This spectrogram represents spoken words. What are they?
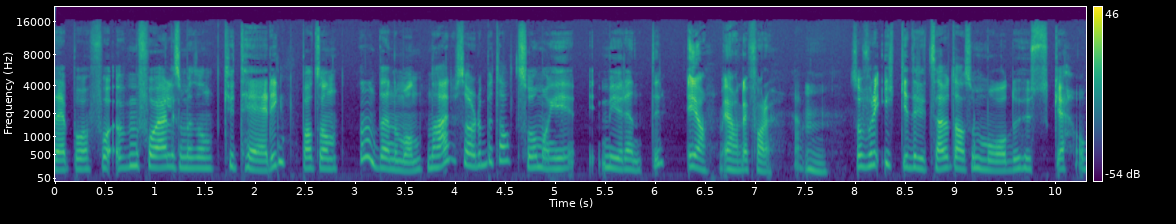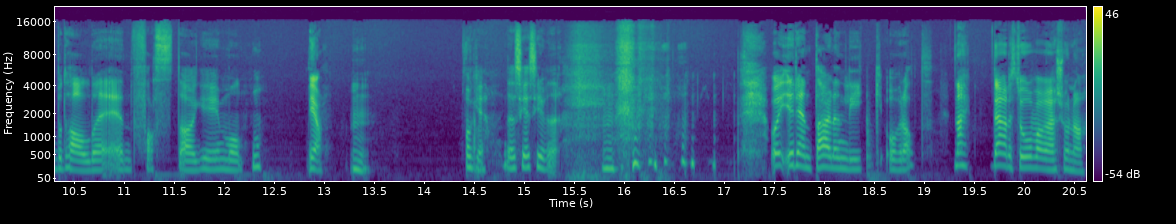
det på Får, jeg liksom en sånn kvittering på at sånn «Hm, Denne måneden her så har du betalt så mange, mye renter. Ja, ja, det får du. Ja. Mm. Så for å ikke drite seg ut, da, så må du huske å betale det en fast dag i måneden. Ja. Mm. Ok, det skal jeg skrive ned. Og renta, er den lik overalt? Nei, der er det store variasjoner.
